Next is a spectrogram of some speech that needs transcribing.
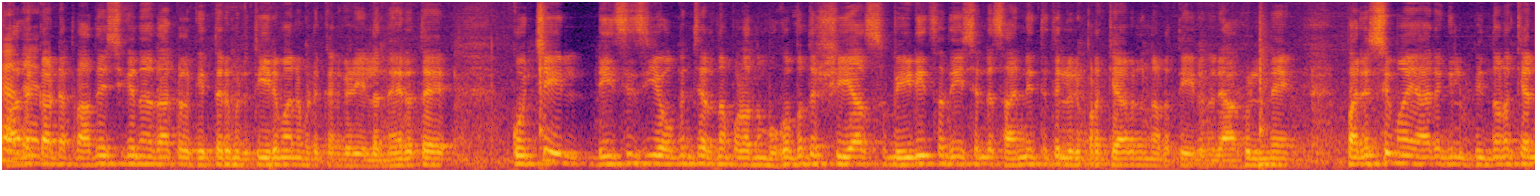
പാലക്കാട്ടെ പ്രാദേശിക നേതാക്കൾക്ക് ഇത്തരമൊരു തീരുമാനമെടുക്കാൻ കഴിയില്ല. നേരത്തെ കൊച്ചിയിൽ ഡി സി സി യോഗം ചേർന്നപ്പോൾ അന്ന് മുഹമ്മദ് ഷിയാസ് വി ഡി സതീശന്റെ സാന്നിധ്യത്തിൽ ഒരു പ്രഖ്യാപനം നടത്തിയിരുന്നു. രാഹുലിനെ പരസ്യമായി ആരെങ്കിലും പിന്തുണയ്ക്കാൻ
